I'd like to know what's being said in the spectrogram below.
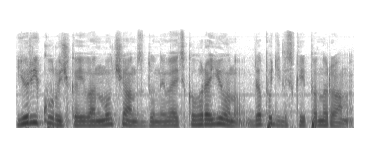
Юрій Курочка, Іван Мовчан з Донецького району для Подільської панорами.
